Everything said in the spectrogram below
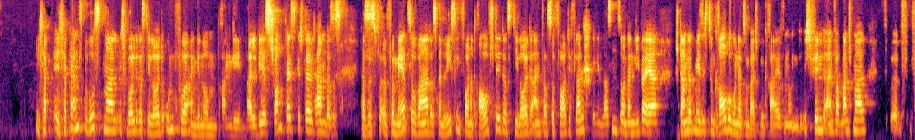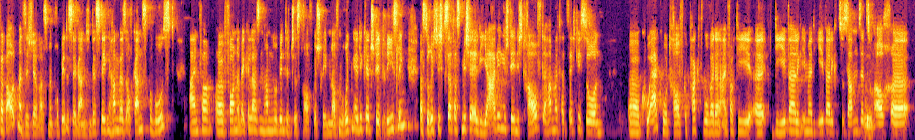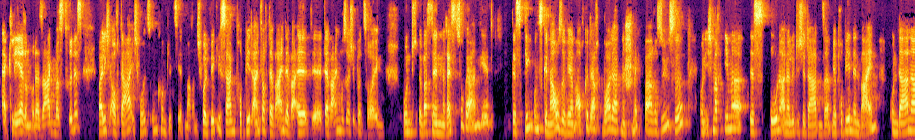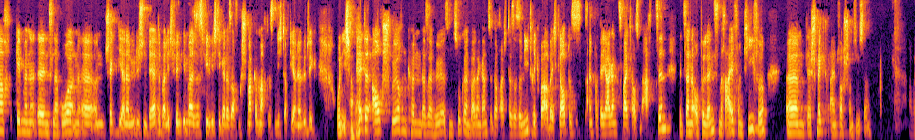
Ich habe ich hab ganz bewusst mal, ich wollte, dass die Leute unvoreingenommen drangehen, weil wir es schon festgestellt haben, dass es, dass es vermehrt so war, dass wenn Riesling vorne draufsteht, dass die Leute einfach sofort die Flasche stehen lassen, sondern lieber eher standardmäßig zum Grauburgunder zum Beispiel greifen. Und ich finde einfach manchmal äh, verbaut man sich ja was, man probiert es ja gar nicht. Und deswegen haben wir es auch ganz bewusst einfach äh, vorne weggelassen, haben nur Vintages draufgeschrieben. Auf dem Rückenetikett steht Riesling. Was du richtig gesagt hast, Michael, die Jahrgänge stehen nicht drauf. Da haben wir tatsächlich so ein äh, QR-Code draufgepackt, wo wir dann einfach die, äh, die jeweilige, immer die jeweilige Zusammensetzung auch äh, erklären oder sagen, was drin ist, weil ich auch da, ich wollte es unkompliziert machen. Ich wollte wirklich sagen, probiert einfach der Wein, der, äh, der Wein muss euch überzeugen. Und was den Restzucker angeht, das ging uns genauso. Wir haben auch gedacht, boah, der hat eine schmeckbare Süße und ich mache immer es ohne analytische Daten. Wir probieren den Wein und danach gehen wir äh, ins Labor und, äh, und checken die analytischen Werte, weil ich finde immer, es ist viel wichtiger, dass er auf den Geschmack gemacht ist, nicht auf die Analytik. Und ich hätte auch schwören können, dass er höher ist im Zucker und war dann ganz überrascht, dass er so niedrig war. Aber ich glaube, das ist einfach der Jahrgang 2018 mit seiner Opulenzen, Reife und Tiefe. Ähm, der schmeckt einfach schon süßer.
